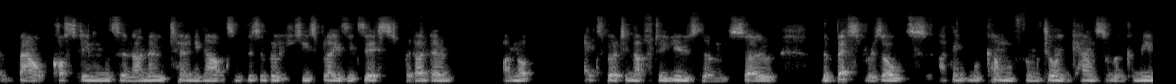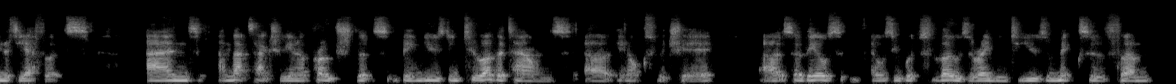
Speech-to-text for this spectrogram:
about costings and I know turning arcs and visibility splays exist, but I don't, I'm not expert enough to use them. So the best results, I think, will come from joint council and community efforts. And, and that's actually an approach that's being used in two other towns uh, in Oxfordshire. Uh, so the LCWIPs those are aiming to use a mix of um,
